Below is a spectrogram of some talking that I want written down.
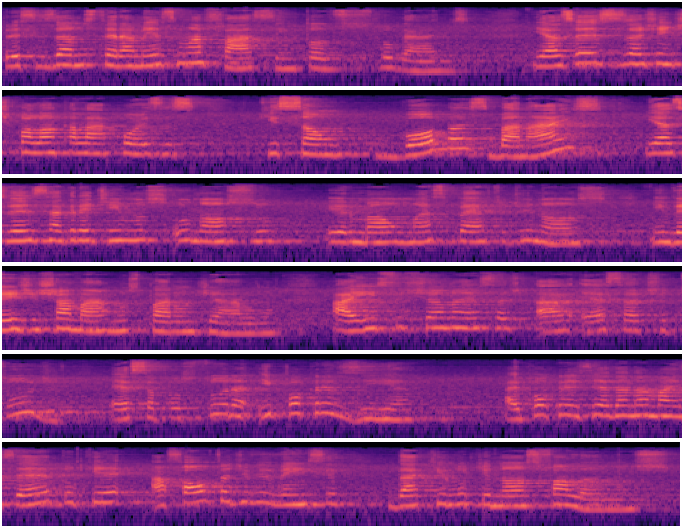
Precisamos ter a mesma face em todos os lugares. E às vezes a gente coloca lá coisas que são bobas, banais, e às vezes agredimos o nosso irmão mais perto de nós, em vez de chamarmos para um diálogo. Aí se chama essa, essa atitude, essa postura, hipocrisia. A hipocrisia nada mais é do que a falta de vivência daquilo que nós falamos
